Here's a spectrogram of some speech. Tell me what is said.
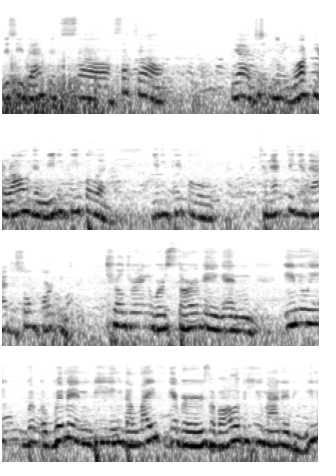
this event. It's uh, such a yeah, just walking around and meeting people and getting people connecting and that is so important. children were starving and Inuit w- women being the life givers of all of humanity. Mm-hmm.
